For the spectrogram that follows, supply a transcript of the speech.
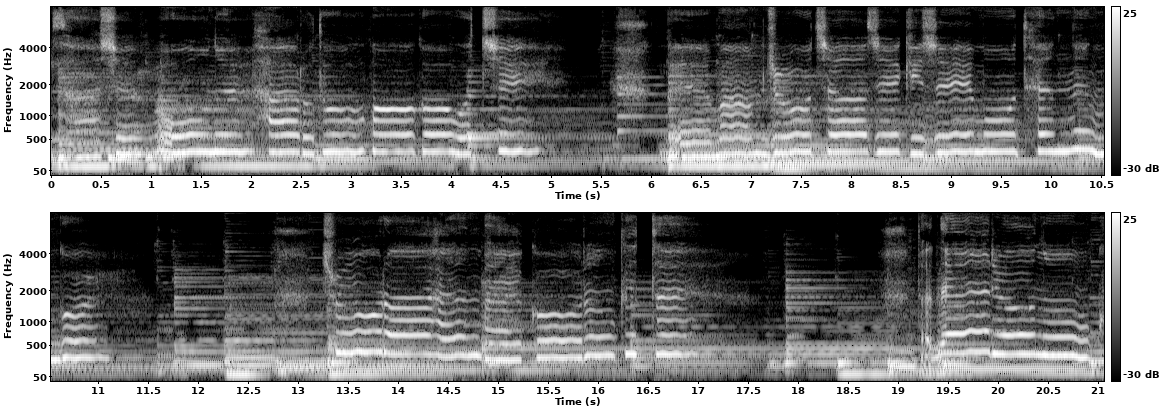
사실 오늘 하루도 버거웠지. 내 맘조차 지키지 못했는걸 다 내려놓고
